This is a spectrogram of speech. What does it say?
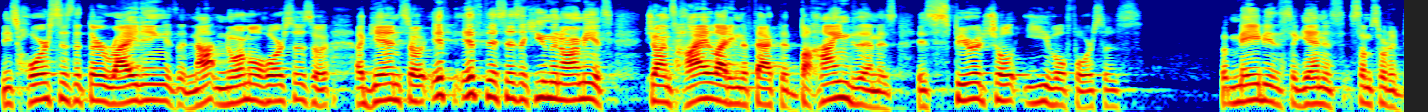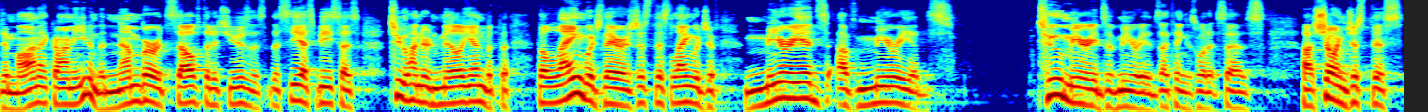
These horses that they're riding is not normal horses. So again, so if, if this is a human army, it's John's highlighting the fact that behind them is, is spiritual evil forces. But maybe this again is some sort of demonic army. Even the number itself that it's used, the CSB says 200 million, but the, the language there is just this language of myriads of myriads. Two myriads of myriads, I think is what it says, uh, showing just this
